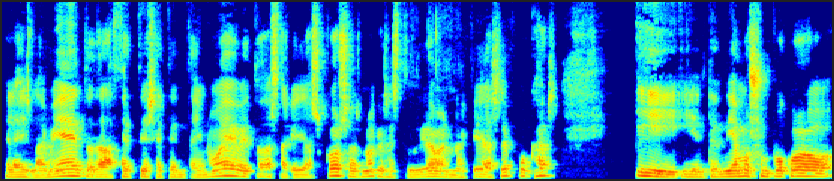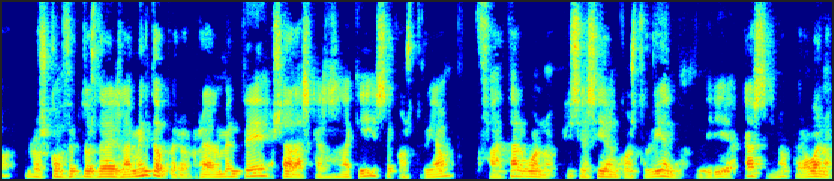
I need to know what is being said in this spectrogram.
El aislamiento de la CT79, todas aquellas cosas, ¿no? Que se estudiaban en aquellas épocas y, entendíamos un poco los conceptos del aislamiento, pero realmente, o sea, las casas aquí se construían fatal, bueno, y se siguen construyendo, diría casi, ¿no? Pero bueno,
